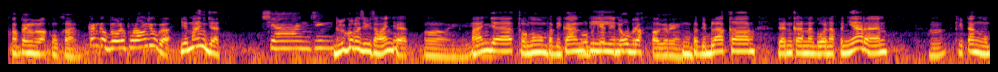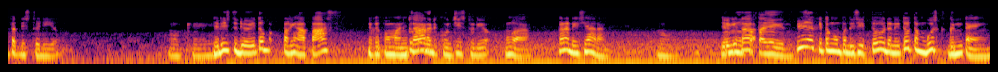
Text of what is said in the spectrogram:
apa yang lu lakukan? Kan nggak boleh pulang juga. Ya manjat. Si anjing. Dulu gue masih bisa manjat. Oh iya. Manjat, kalau nggak ngumpet di Gue pikir kantin, didobrak pagernya. ngumpet di belakang. Dan karena gue anak penyiaran, Hmm? kita ngumpet di studio. Oke. Jadi studio itu paling atas, deket Itu pemancar. kagak dikunci studio. Enggak, kan ada yang siaran. Oh. Jadi Jadi kita- aja gitu. Iya, kita ngumpet di situ dan itu tembus ke genteng.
